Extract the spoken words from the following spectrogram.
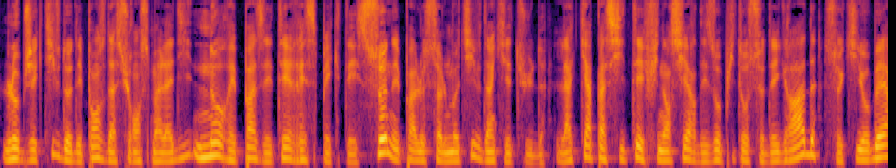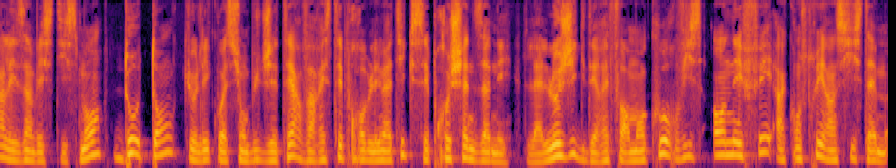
l'objectif de dépenses d'assurance maladie n'aurait pas été respecté. Ce n'est pas le seul motif d'inquiétude. La capacité financière des hôpitaux se dégrade, ce qui obère les investissements, d'autant que l'équation budgétaire va rester problématique ces prochaines années. La logique des réformes en cours vise en effet à construire un système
